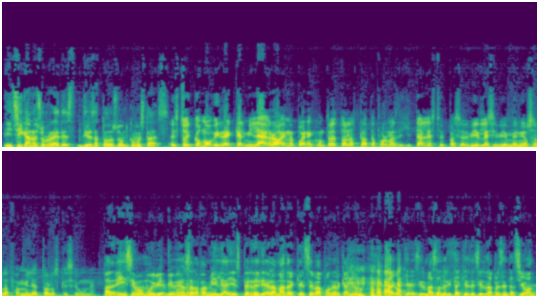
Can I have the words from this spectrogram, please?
Y síganos en sus redes, diles a todos dónde- cómo estás. Estoy como Virreca el Milagro, ahí me pueden encontrar en todas las plataformas digitales, estoy para servirles y bienvenidos a la familia, a todos los que se unan. Padrísimo, muy bien. Bienvenidos Amén. a la familia y esperen el Día de la Madre que se va a poner cañón. ¿Algo quieres decir más, Andrita? ¿Quieres decir una presentación?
